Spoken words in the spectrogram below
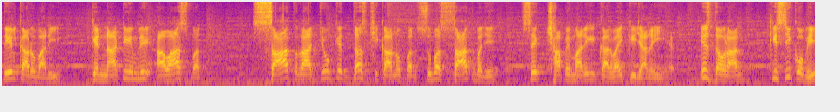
तेल कारोबारी के नाटी इमली आवास पर सात राज्यों के दस ठिकानों पर सुबह सात बजे से छापेमारी की कार्रवाई की जा रही है। इस दौरान किसी को भी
